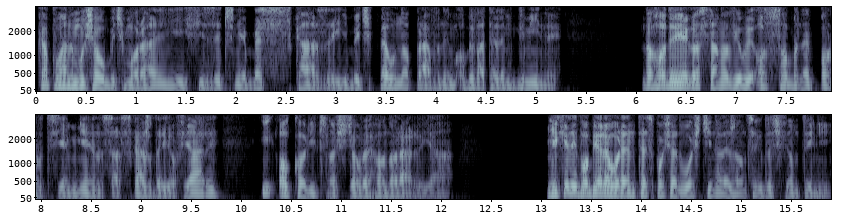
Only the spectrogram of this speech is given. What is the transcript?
Kapłan musiał być moralnie i fizycznie bez skazy i być pełnoprawnym obywatelem gminy. Dochody jego stanowiły osobne porcje mięsa z każdej ofiary i okolicznościowe honoraria. Niekiedy pobierał rentę z posiadłości należących do świątyni.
